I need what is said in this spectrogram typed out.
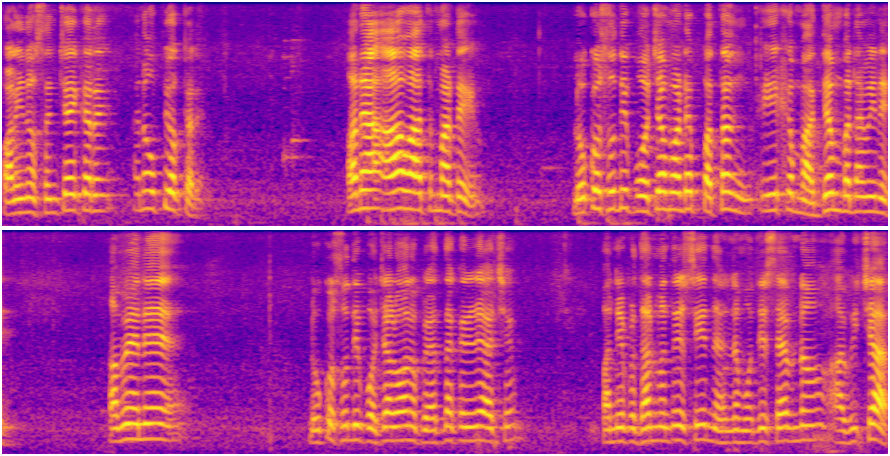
પાણીનો સંચય કરે, એનો ઉપયોગ કરે. અને આ વાત માટે લોકો સુધી પહોંચવા માટે પતંગ એક માધ્યમ બનાવીને અમે એને લોકો સુધી પહોંચાડવાનો પ્રયત્ન કરી રહ્યા છે. અને પ્રધાનમંત્રી શ્રી નરેન્દ્ર મોદી સાહેબનો આ વિચાર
